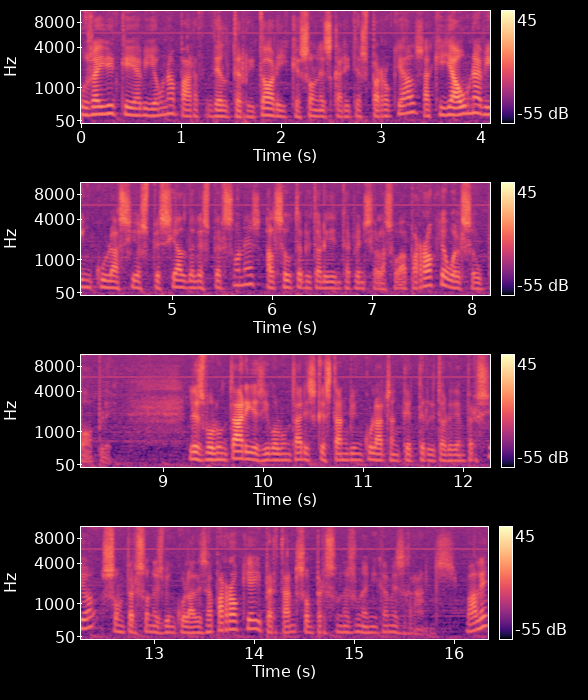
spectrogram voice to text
Us he dit que hi havia una part del territori, que són les càrites parroquials. Aquí hi ha una vinculació especial de les persones al seu territori d'intervenció, a la seva parròquia o al seu poble. Les voluntàries i voluntaris que estan vinculats en aquest territori d'inversió són persones vinculades a parròquia i per tant són persones una mica més grans vale?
